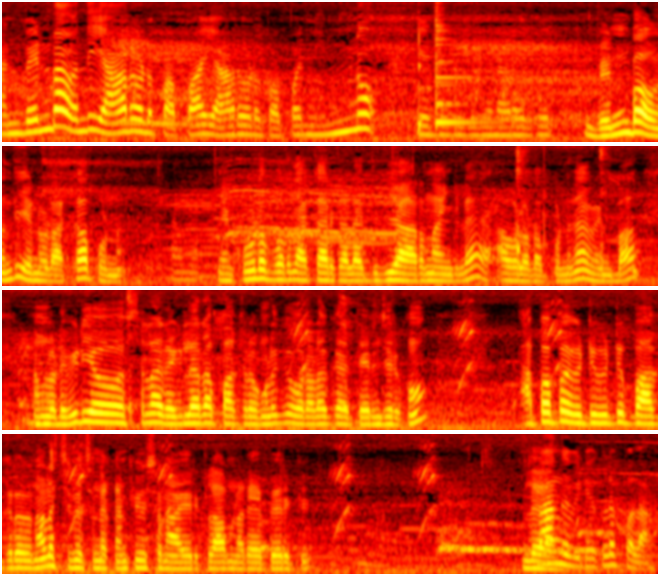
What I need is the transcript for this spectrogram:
and Venba வந்து யாரோட பாப்பா? யாரோட பாப்பான்னு இன்னும் கேட்டுட்டு இருக்கீங்க நிறைய பேர். வெண்பா வந்து என்னோட அக்கா பொண்ணு. என் கூட பிறந்த அக்கா இருக்கால திவ்யா அறந்தாங்கில அவளோட பொண்ணு தான் வெண்பா. நம்மளோட வீடியோஸ் எல்லாம் ரெகுலராக பார்க்குறவங்களுக்கு ஓரளவுக்கு தெரிஞ்சிருக்கும். அப்பப்போ விட்டு விட்டு பார்க்குறதுனால சின்ன சின்ன கன்ஃபியூஷன் ஆகிருக்கலாம் நிறைய பேருக்கு. இல்லை வாங்க வீடியோக்குள்ள போலாம்.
